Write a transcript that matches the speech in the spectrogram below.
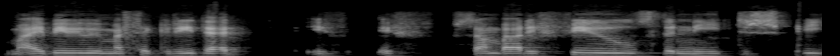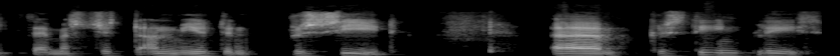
maybe we must agree that if if somebody feels the need to speak, they must just unmute and proceed. Um, Christine, please.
